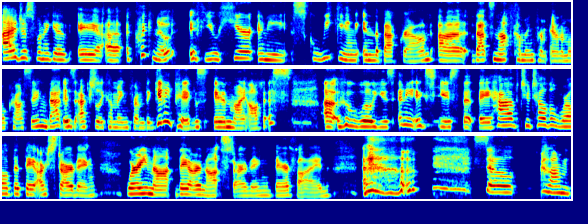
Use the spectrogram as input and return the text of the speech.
I just want to give a, a, a, quick note. If you hear any squeaking in the background, uh, that's not coming from Animal Crossing. That is actually coming from the guinea pigs in my office, uh, who will use any excuse that they have to tell the world that they are starving. Worry not, they are not starving. They're fine. so um,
